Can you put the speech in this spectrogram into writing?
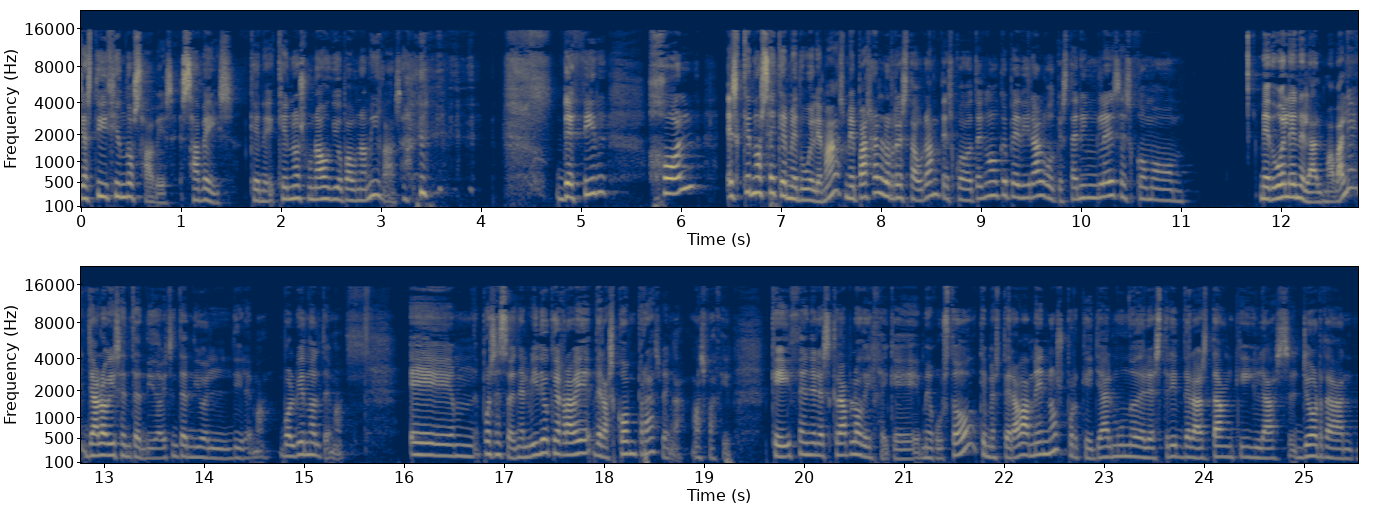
ya estoy diciendo sabes, sabéis, que, que no es un audio para una amiga, ¿sabes? decir hall es que no sé qué me duele más. Me pasa en los restaurantes, cuando tengo que pedir algo que está en inglés es como me duele en el alma, ¿vale? Ya lo habéis entendido, habéis entendido el dilema. Volviendo al tema. Em, pues eso, en el vídeo que grabé de las compras, venga, más fácil, que hice en el scrap lo dije que me gustó, que me esperaba menos, porque ya el mundo del street, de las Dunk y las Jordan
